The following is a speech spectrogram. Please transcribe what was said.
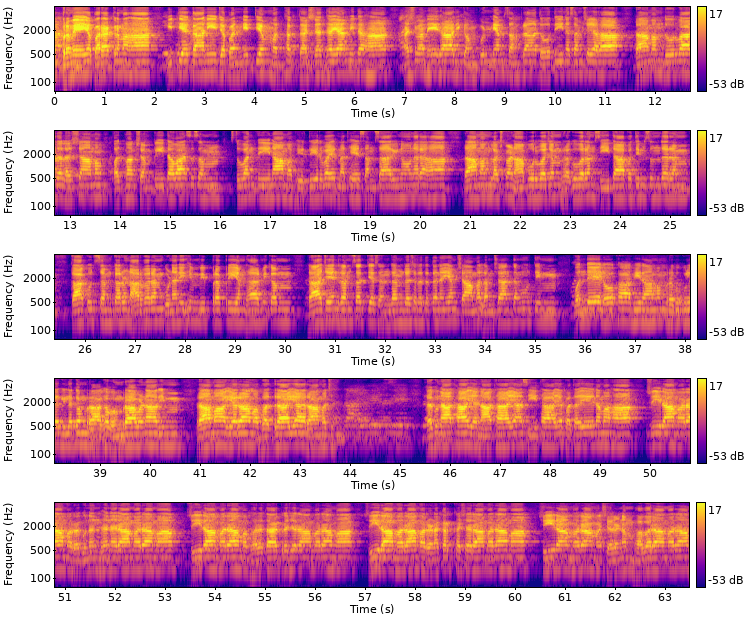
प्रमेयपराक्रमः इत्येतानि जपन्नित्यं मद्भक्तः श्रद्धयान्वितः अश्वमेधादिकं पुण्यं सम्प्रातोति न संशयः। रामं दूर्वादलश्यामं पद्मक्षं पीतवाससं। स्तुवन्ति नामभिर्दिर्वैर्नथे संसारिणो नरः। रामं लक्ष्मणापूर्वजं रघुवरं सीतापतिं सुन्दरं काकुत्सं करुणार्वरं गुणनिधिं विप्रप्रियं धार्मिकं राजेन्द्रं सत्यसन्धं दशरथतनयं श्यामलं शान्तमूर्तिं वन्दे लोकाभिरामं रघुकुलतिलकं राघवं रावणारिं रामाय रामभद्राय रामचन्द्राय रघुनाथाय नाथाय सीताय पतये नमः। श्रीराम राम रघुनन्दन राम राम। श्रीराम राम भरताग्रज राम राम। श्रीराम राम रणकर्कश राम राम। श्रीराम राम शरणं भव राम राम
